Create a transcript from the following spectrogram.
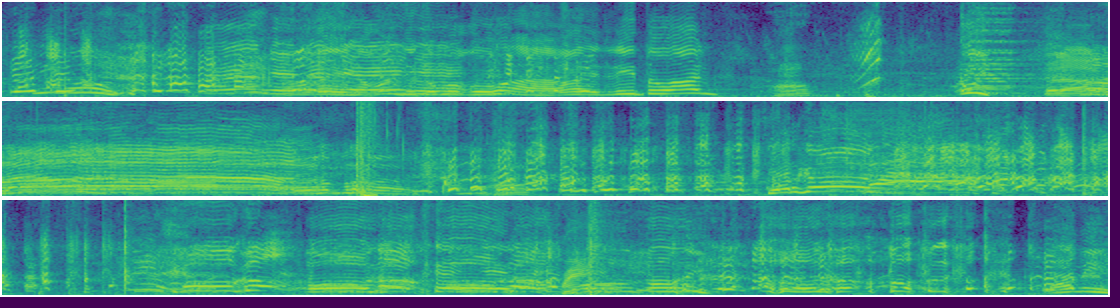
Sino? Okay, naku, hindi ko makuha. Okay, 3, 2, 1. Uy! Wala. Wala. Si Argon! Pugo! Ugo. Okay, Ugo! Uy! Ugo! Lami!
